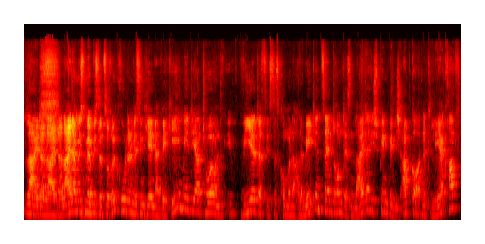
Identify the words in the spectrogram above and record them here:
Leider, leider. Leider müssen wir ein bisschen zurückrudern. Wir sind hier in der WG-Mediator und wir, das ist das kommunale Medienzentrum, dessen Leiter ich bin, bin ich Abgeordnete Lehrkraft.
